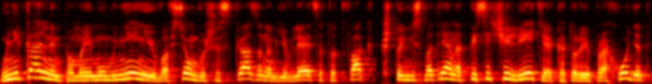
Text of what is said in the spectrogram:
Уникальным, по моему мнению, во всем вышесказанном является тот факт, что несмотря на тысячелетия, которые проходят,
